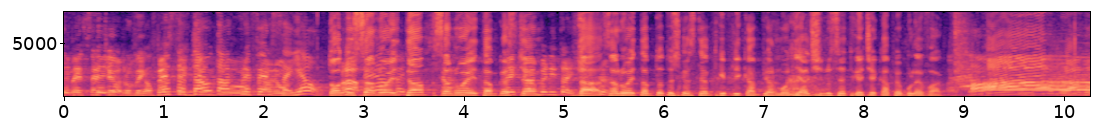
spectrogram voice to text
în Peste exterior. centru vechi. Eu pot Peste să dau, dar centru prefer care să urmă. iau. Totuși Bravo. să nu uităm, să nu uităm că Deci am suntem, venit aici. da, să nu uităm totuși că suntem tripli campioni mondial și nu se trece ca pe bulevard. Ah, bravo.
